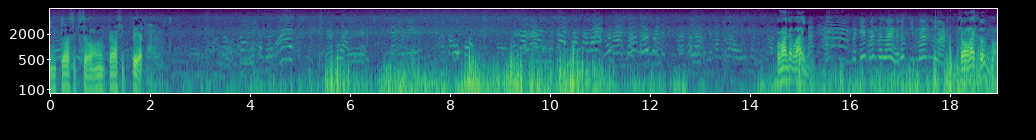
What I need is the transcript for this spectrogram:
นี่เก้าสิบสองเก้าสิบแปด ประมาณจักไรนี่มาเก็บมันพลังก็ต้องกินมันล่ะสองไรครึ่งป่ะ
